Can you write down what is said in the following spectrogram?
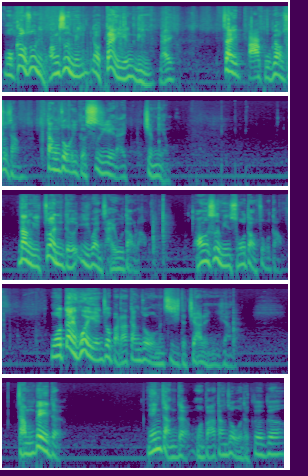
我告诉你，黄世明要带领你来，再把股票市场当做一个事业来经营，让你赚得亿万财富到老。黄世明说到做到，我带会员就把他当做我们自己的家人一样，长辈的。年长的，我把他当做我的哥哥，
